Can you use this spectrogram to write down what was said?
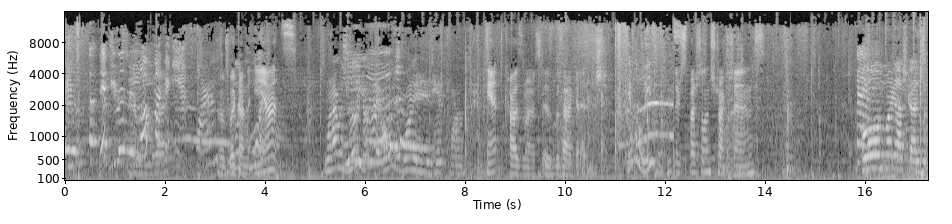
This doesn't look like an ant farm. The book on the ants. When I was really young, I always wanted an ant farm. Ant Cosmos is the package. Can't believe it. There's special instructions. Oh my gosh, guys, look.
